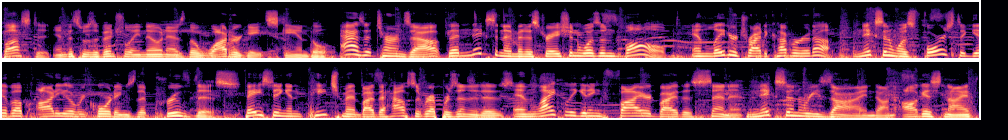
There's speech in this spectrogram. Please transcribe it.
busted, and this was eventually known as the Watergate scandal. As it turns out, the Nixon administration was involved and later tried to cover it up. Nixon was forced to give up audio recordings that proved this, facing impeachment by the House of Representatives and likely getting fired by the Senate. Nixon resigned on August 9th,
